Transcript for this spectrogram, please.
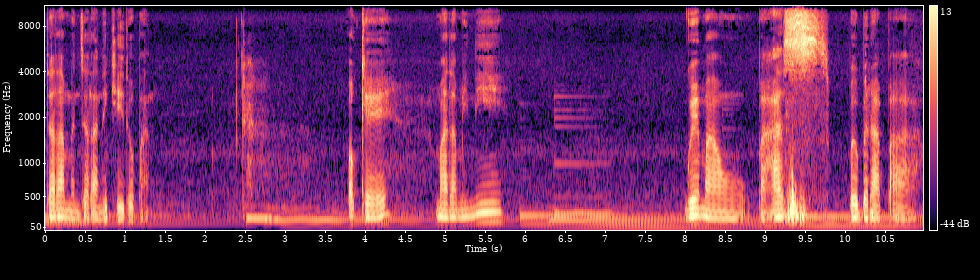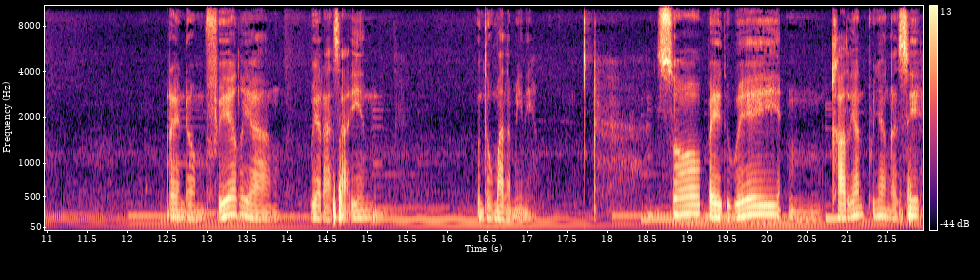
dalam menjalani kehidupan. Oke, malam ini gue mau bahas beberapa random feel yang gue rasain untuk malam ini. So, by the way, hmm, kalian punya gak sih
